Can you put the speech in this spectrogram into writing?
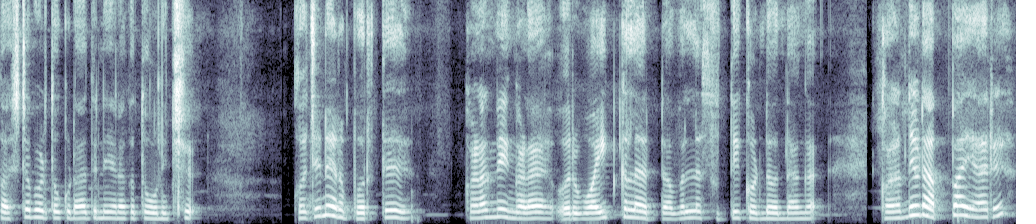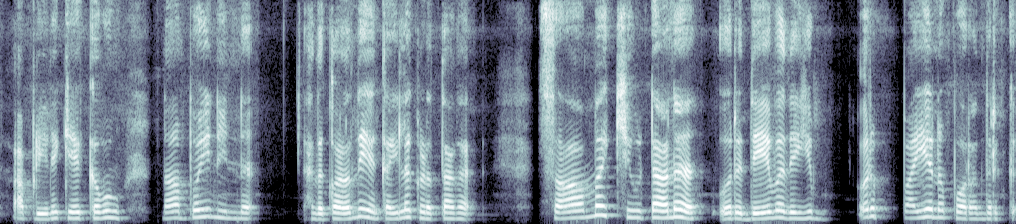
கஷ்டப்படுத்தக்கூடாதுன்னு எனக்கு தோணுச்சு. கொஞ்ச நேரம் பொறுத்து குழந்தைங்கள ஒரு ஒயிட் கலர் டவலில் சுற்றி கொண்டு வந்தாங்க. குழந்தையோட அப்பா யார் அப்படின்னு கேட்கவும் நான் போய் நின்னேன். அந்த குழந்தை என் கையில் கொடுத்தாங்க. செம க்யூட்டான ஒரு தேவதையும் ஒரு பையனும் பிறந்திருக்கு.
